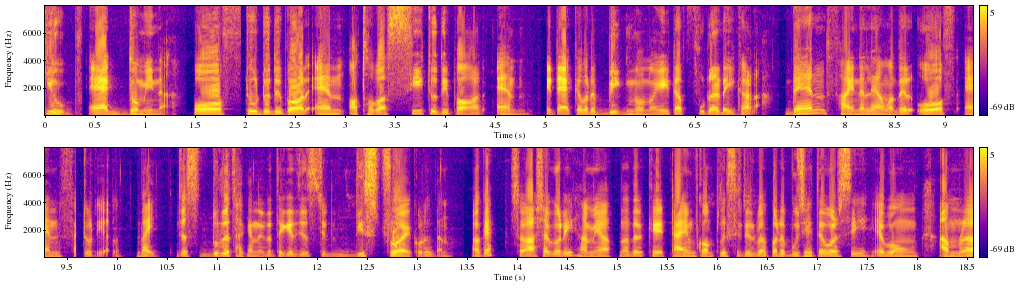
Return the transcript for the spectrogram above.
কিউব একদমই না। Of two to the power n অথবা c to the power n এটা একেবারে বিঘ্ন নয়, এটা পুরাটাই কারা। দেন ফাইনালি আমাদের অফ এন ফ্যাক্টোরিয়াল ভাই জাস্ট দূরে থাকেন, এটা থেকে জাস্ট ডিস্ট্রয় করে দেন ওকে সো আশা করি আমি আপনাদেরকে টাইম কমপ্লেক্সিটির ব্যাপারে বুঝাইতে পারছি এবং আমরা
